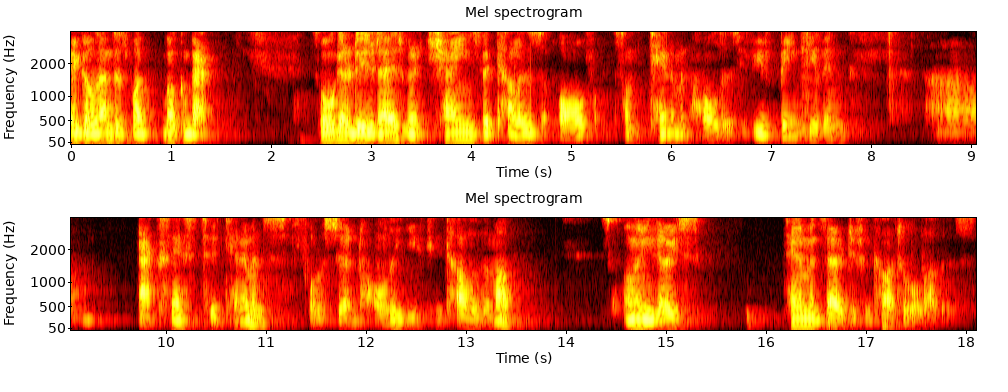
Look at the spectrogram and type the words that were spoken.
Hey gold hunters, welcome back. So what we're going to do today is we're going to change the colors of some tenement holders. If you've been given um, access to tenements for a certain holder, you can color them up. So only those tenements are a different color to all others.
